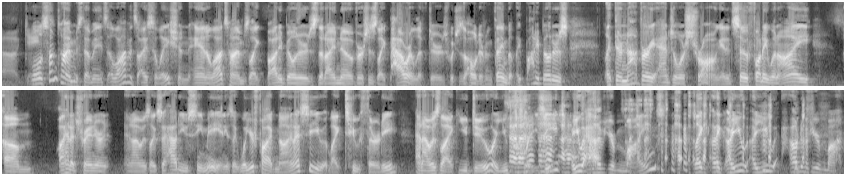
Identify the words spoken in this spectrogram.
uh, gains. Well, sometimes though, I mean, it's a lot of it's isolation, and a lot of times, like bodybuilders that I know versus like power lifters, which is a whole different thing. But like bodybuilders, like they're not very agile or strong, and it's so funny when I, um, I had a trainer, and I was like, "So how do you see me?" And he's like, "Well, you're five nine. I see you at like two thirty. And I was like, "You do? Are you crazy? Are you out of your mind? Like, like, are you are you out of your mind?"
